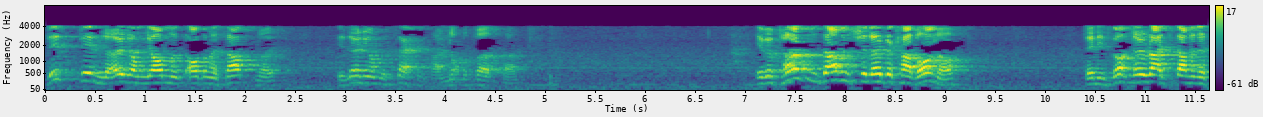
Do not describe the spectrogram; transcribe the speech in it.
this din, La'odam Yom Adam is only on the second time, not the first time. If a person davens shelo bekavona, then he's got no right to daven a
